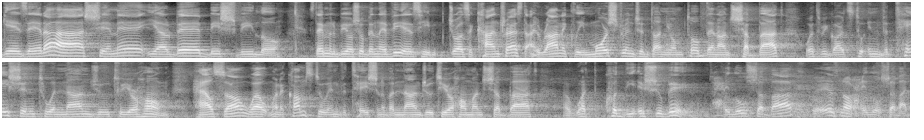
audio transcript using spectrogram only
gezerah sheme yarbe bishvilo statement of Yoshua ben Levi is he draws a contrast, ironically, more stringent on Yom Tov than on Shabbat with regards to invitation to a non Jew to your home. How so? Well, when it comes to invitation of a non Jew to your home on Shabbat, uh, what could the issue be? Hilul Shabbat? There is no Hilul Shabbat.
